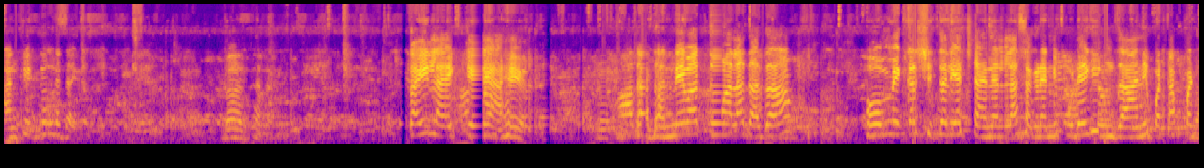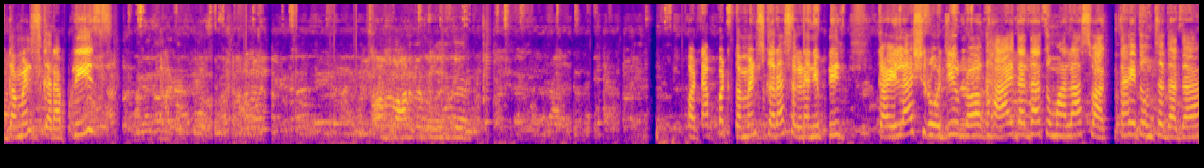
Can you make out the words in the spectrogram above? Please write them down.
आणखी एक दोन ताई झालं. काही लाईक केले आहे. धन्यवाद तुम्हाला दादा. होम मेकर शीतल या चॅनलला सगळ्यांनी पुढे घेऊन जा आणि पटापट कमेंट्स करा प्लीज पटापट कमेंट्स करा सगळ्यांनी प्लीज कैलाश रोजी व्लॉग हाय दादा. तुम्हाला स्वागत आहे तुमचं दादा.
